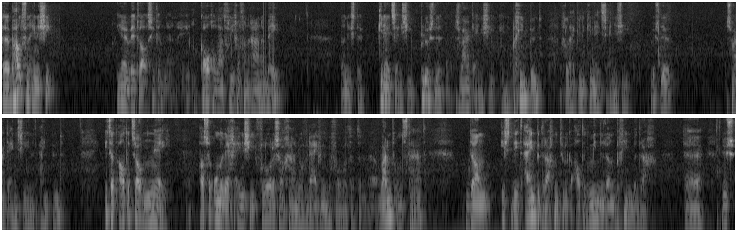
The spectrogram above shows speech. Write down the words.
Uh, behoud van energie. Jij weet wel, als ik een, een kogel laat vliegen van A naar B, dan is de kinetische energie plus de zwaarte-energie in het beginpunt gelijk aan de kinetische energie plus de zwaarte-energie in het eindpunt. Is dat altijd zo? Nee. Als er onderweg energie verloren zou gaan door wrijving bijvoorbeeld, dat er warmte ontstaat, dan is dit eindbedrag natuurlijk altijd minder dan het beginbedrag. Uh, dus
